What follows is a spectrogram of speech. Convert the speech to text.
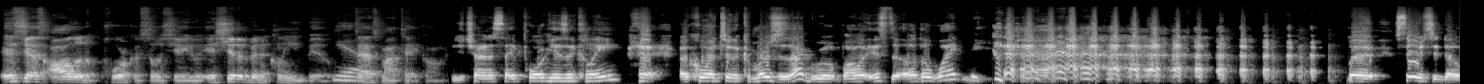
It's just all of the pork associated with it. It should have been a clean bill. Yeah. That's my take on it. You trying to say pork isn't clean? According to the commercials I grew up on, it's the other white meat. but seriously though,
